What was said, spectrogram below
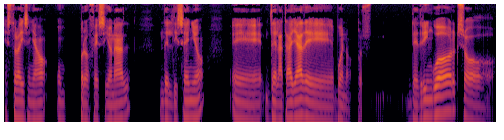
esto lo ha diseñado un profesional del diseño eh, de la talla de, bueno, pues de DreamWorks o,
